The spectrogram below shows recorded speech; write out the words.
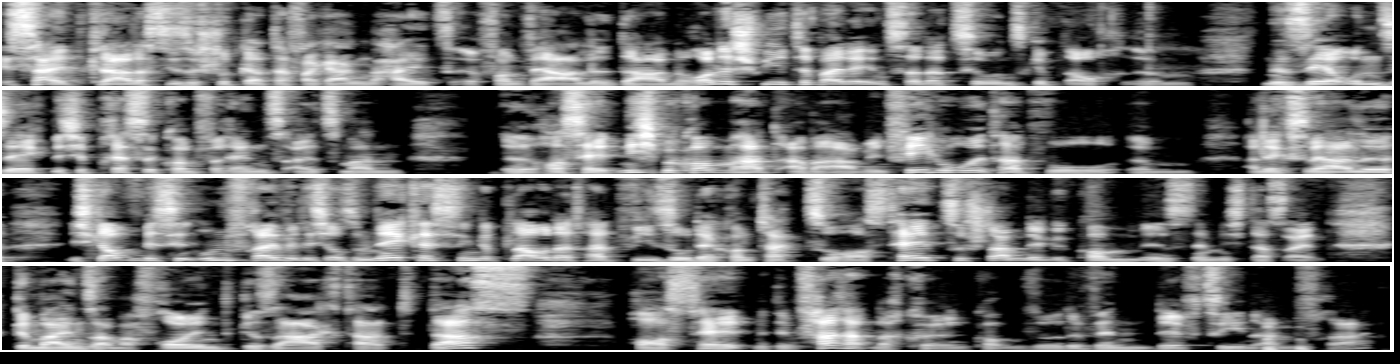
ist halt klar, dass diese Stuttgarter Vergangenheit äh, von Werle da eine Rolle spielte bei der Installation. Es gibt auch ähm, eine sehr unsägliche Pressekonferenz, als man äh, Horst Held nicht bekommen hat, aber Armin Fee geholt hat, wo ähm, Alex Werle, ich glaube, ein bisschen unfreiwillig aus dem Nähkästchen geplaudert hat, wie so der Kontakt zu Horst Held zustande gekommen ist, nämlich dass ein gemeinsamer Freund gesagt hat, dass Horst Held mit dem Fahrrad nach Köln kommen würde, wenn der FC ihn anfragt.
